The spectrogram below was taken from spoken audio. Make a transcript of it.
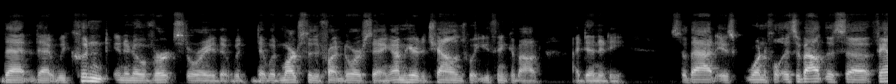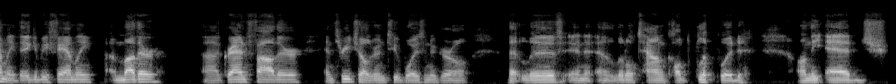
that that we couldn't in an overt story that would that would march through the front door saying i'm here to challenge what you think about identity. So that is wonderful. It's about this uh, family. The Igby family a mother uh, grandfather and three children two boys and a girl that live in a little town called glipwood on the edge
